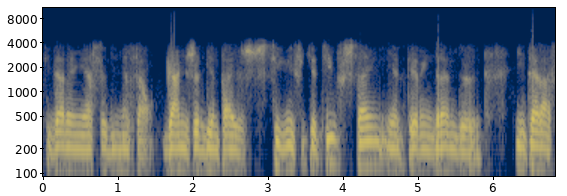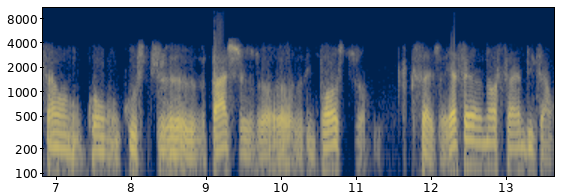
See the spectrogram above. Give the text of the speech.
tiverem essa dimensão. Ganhos ambientais significativos sem terem grande interação com custos uh, de taxas ou de impostos, o que seja. Essa é a nossa ambição.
